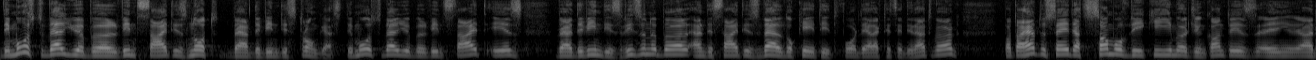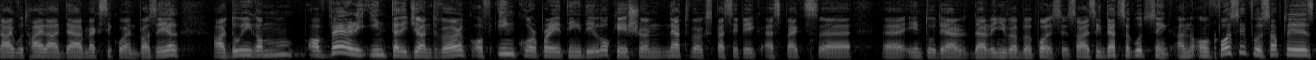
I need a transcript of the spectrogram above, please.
the most valuable wind site is not where the wind is strongest. The most valuable wind site is where the wind is reasonable and the site is well located for the electricity network. But I have to say that some of the key emerging countries, uh, and I would highlight there Mexico and Brazil, are doing a, a, very intelligent work of incorporating the location network specific aspects uh, uh, into their, their renewable policies. So I think that's a good thing. And on fossil fuel subsidies,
